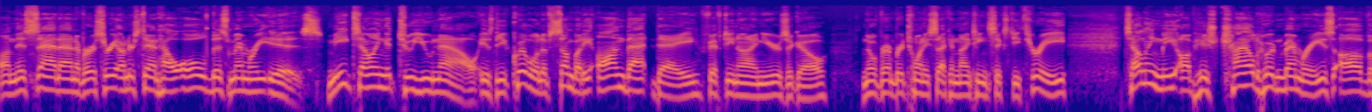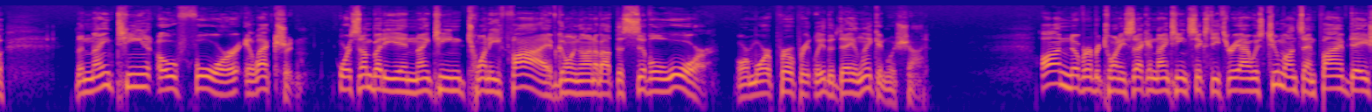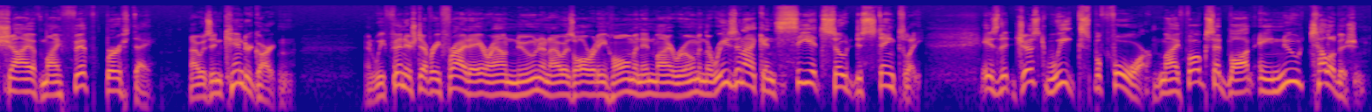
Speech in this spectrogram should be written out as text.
On this sad anniversary, understand how old this memory is. Me telling it to you now is the equivalent of somebody on that day, 59 years ago, November 22nd, 1963, telling me of his childhood memories of the 1904 election, or somebody in 1925 going on about the Civil War, or more appropriately, the day Lincoln was shot. On November 22nd, 1963, I was two months and five days shy of my fifth birthday. I was in kindergarten. And we finished every Friday around noon, and I was already home and in my room. And the reason I can see it so distinctly is that just weeks before, my folks had bought a new television.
